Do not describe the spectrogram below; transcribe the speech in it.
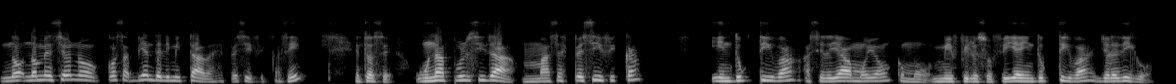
no, no menciono cosas bien delimitadas, específicas, ¿sí? Entonces, una publicidad más específica, inductiva, así le llamo yo, como mi filosofía inductiva, yo le digo,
